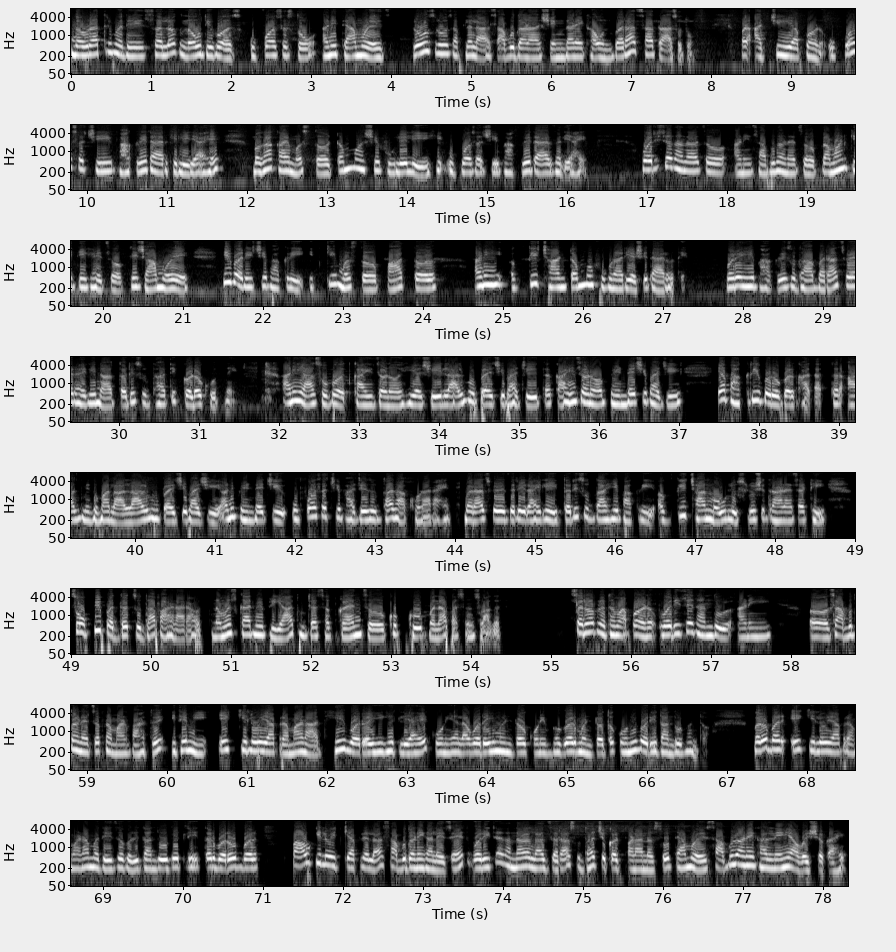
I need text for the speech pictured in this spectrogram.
नवरात्रीमध्ये सलग नऊ दिवस उपवास असतो आणि त्यामुळेच रोज रोज आपल्याला साबुदाणा शेंगदाणे खाऊन बराचसा त्रास होतो. पण आजची आपण उपवासाची भाकरी तयार केलेली आहे. बघा काय मस्त टम्म अशी फुगलेली ही उपवासाची भाकरी तयार झाली आहे. वरीच्या तांदळाचं आणि साबुदाण्याचं प्रमाण किती घ्यायचं की ज्यामुळे ही वरीची भाकरी इतकी मस्त पातळ आणि अगदी छान टम्म फुगणारी अशी तयार होते. बरं ही भाकरी सुद्धा बराच वेळ राहिली ना तरी सुद्धा ती कडक होत नाही. आणि यासोबत काही जण ही अशी लाल भोपळ्याची भाजी तर काही जण भेंड्याची भाजी या भाकरी बरोबर खातात. तर आज मी तुम्हाला लाल भोपळ्याची भाजी आणि भेंड्याची उपवासाची भाजी सुद्धा दाखवणार आहे. बराच वेळ जरी राहिली तरी सुद्धा ही भाकरी अगदी छान मऊ लुसलुशीत राहण्यासाठी सोपी पद्धत सुद्धा पाहणार आहोत. नमस्कार मी प्रिया तुमच्या सगळ्यांचं खूप खूप मनापासून स्वागत. सर्वप्रथम आपण वरीचे तांदूळ आणि साबुदाण्याचं प्रमाण पाहतोय. इथे मी एक किलो या प्रमाणात ही वरई घेतली आहे. कोणी याला वरई म्हणतं कोणी भगर म्हणतं तर कोणी वरी तांदूळ म्हणतं. बरोबर एक किलो या प्रमाणामध्ये जर वरी तांदूळ घेतले तर बरोबर पाव किलो इतके आपल्याला साबुदाणे घालायचे आहेत. वरीच्या तांदळाला जरा सुद्धा चिकटपणा नसतो त्यामुळे साबुदाणे घालणे हे आवश्यक आहे.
